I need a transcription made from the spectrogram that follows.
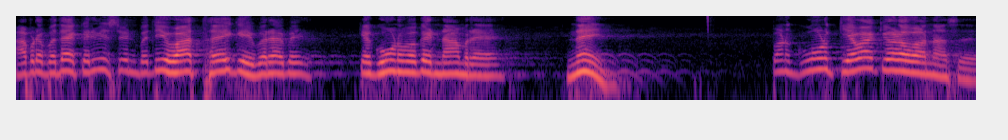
આપણે બધા કરવી છે ને બધી વાત થઈ ગઈ બરાબર, કે ગુણ વગર નામ રહે નહીં. પણ ગુણ કેવા કેળવવાના છે?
